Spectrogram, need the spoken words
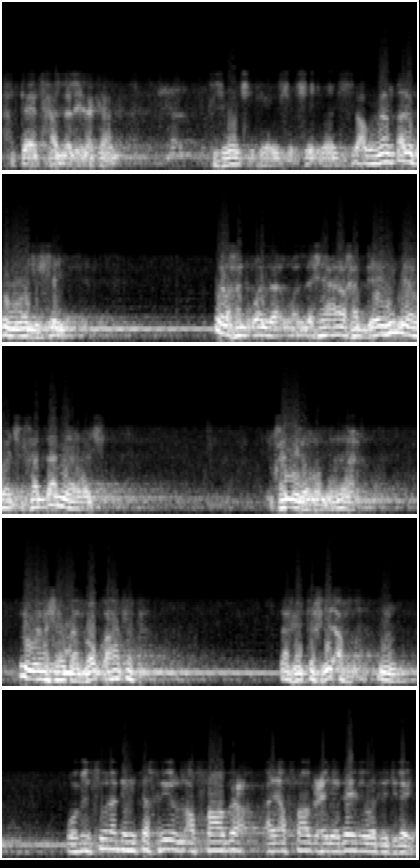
حتى يتخلل إذا كان في وجه في شيء. وجه بعض الناس قد يكون في وجه شيء. ولا خد ولا واللحية على خديه من الوجه خدان من الوجه يخللهما نعم وإذا مشى الماء فوقها كفى لكن التخليل أفضل. نعم. ومن سننه تخليل الأصابع أي أصابع اليدين والرجلين.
